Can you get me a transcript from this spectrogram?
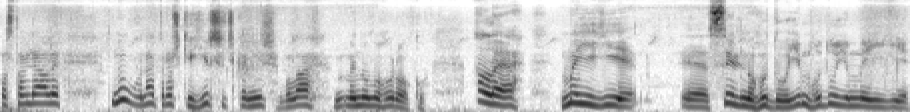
оставляли. Ну, вона трошки гіршечка, ніж була минулого року. Але ми її сильно годуємо. Годуємо ми її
